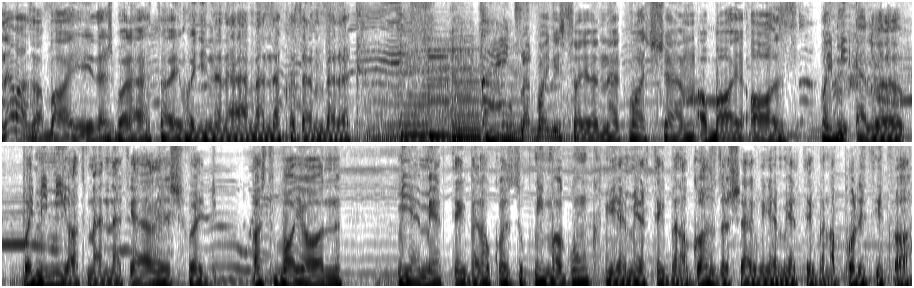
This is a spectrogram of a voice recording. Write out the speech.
Nem az a baj, édes barátaim, hogy innen elmennek az emberek. Mert vagy visszajönnek, vagy sem. A baj az, hogy mi elől, vagy mi miatt mennek el, és hogy azt vajon milyen mértékben okozzuk mi magunk, milyen mértékben a gazdaság, milyen mértékben a politika.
